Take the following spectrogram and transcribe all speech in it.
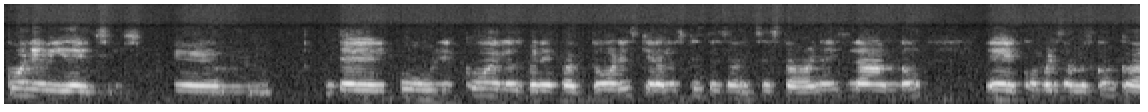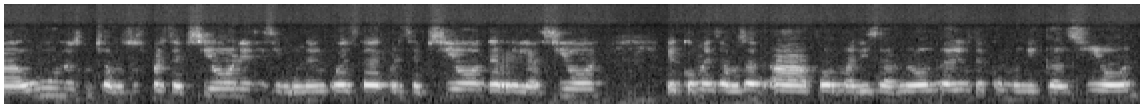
con evidencias em, del público, de los benefactores, que eran los que se, estaban aislando. Eh, conversamos con cada uno, escuchamos sus percepciones, hicimos una encuesta de percepción, de relación, eh, comenzamos a, a formalizar nuevos medios de comunicación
